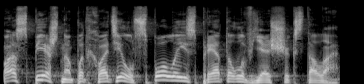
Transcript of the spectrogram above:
Поспешно подхватил с пола и спрятал в ящик стола.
